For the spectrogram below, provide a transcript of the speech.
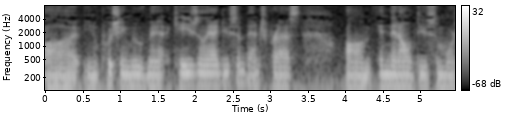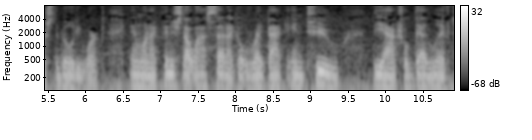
uh, you know, pushing movement. Occasionally, I do some bench press, um, and then I'll do some more stability work. And when I finish that last set, I go right back into the actual deadlift.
